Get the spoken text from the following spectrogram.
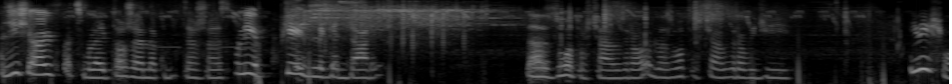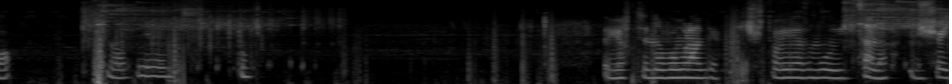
A dzisiaj w Simulatorze na komputerze spaliłem 5 legendary. Na złoto chciałam, zro- na złoto chciałam zrobić i... I wyszło. No, więc... Ja chcę nową rangę. To jest mój cel dzisiaj.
